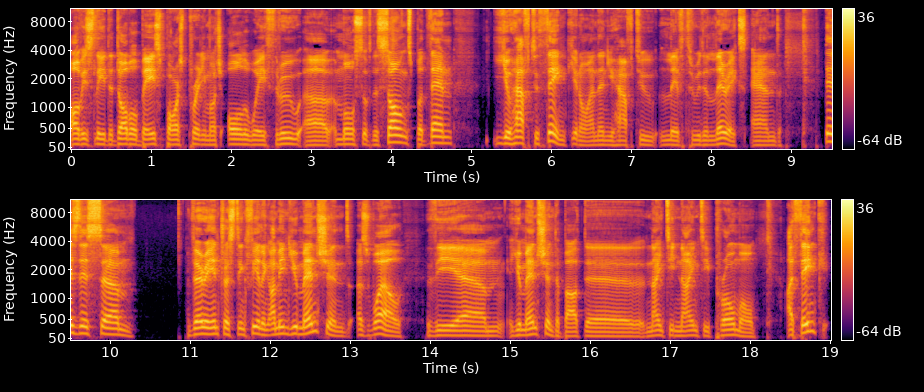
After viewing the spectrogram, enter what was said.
obviously, the double bass parts pretty much all the way through uh, most of the songs, but then you have to think, you know, and then you have to live through the lyrics. And there's this um, very interesting feeling. I mean, you mentioned as well the um, you mentioned about the 1990 promo. I think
